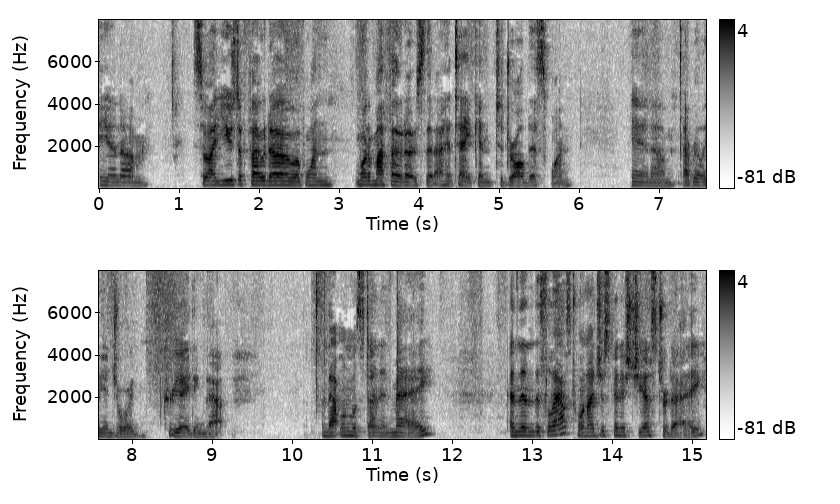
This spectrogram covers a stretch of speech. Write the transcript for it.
And um, so I used a photo of one one of my photos that I had taken to draw this one. And um, I really enjoyed creating that. And that one was done in May. And then this last one I just finished yesterday.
